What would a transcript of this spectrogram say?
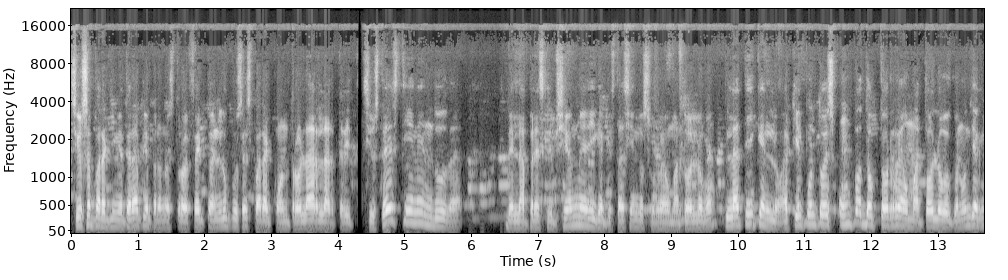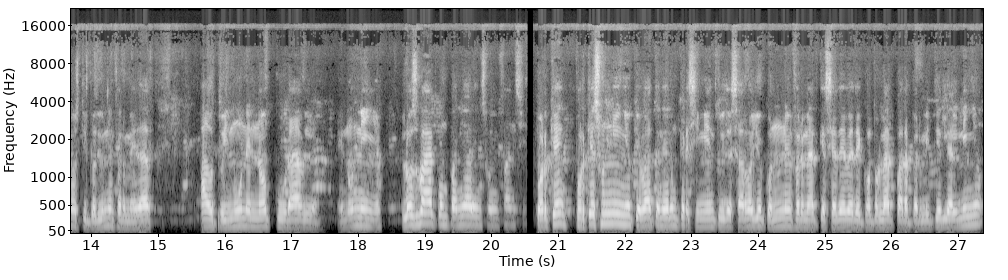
Se usa para quimioterapia, pero nuestro efecto en lupus es para controlar la artritis. Si ustedes tienen duda de la prescripción médica que está haciendo su reumatólogo, platíquenlo. Aquí el punto es un doctor reumatólogo con un diagnóstico de una enfermedad autoinmune no curable en un niño, los va a acompañar en su infancia. ¿Por qué? Porque es un niño que va a tener un crecimiento y desarrollo con una enfermedad que se debe de controlar para permitirle al niño,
